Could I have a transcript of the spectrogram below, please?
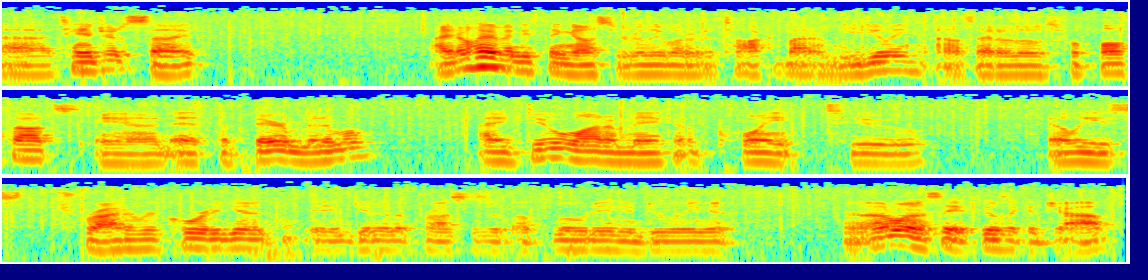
uh, tangent aside, I don't have anything else I really wanted to talk about immediately outside of those football thoughts. And at the bare minimum, I do want to make it a point to at least try to record again and get in the process of uploading and doing it. Uh, I don't want to say it feels like a job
